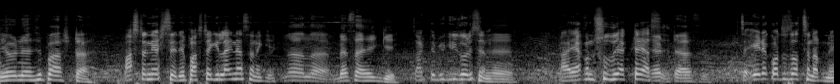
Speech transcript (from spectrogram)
নিয়ে নিয়েছি পাঁচটা। পাঁচটা নিয়ে আসছেন? এই পাঁচটা কি লাইন আছে নাকি? না না বেচা হয়ে গিয়ে চারটে বিক্রি করেছেন? হ্যাঁ। আর এখন শুধু একটাই আছে? একটা আছে। আচ্ছা এটা কত চাচ্ছেন আপনি?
